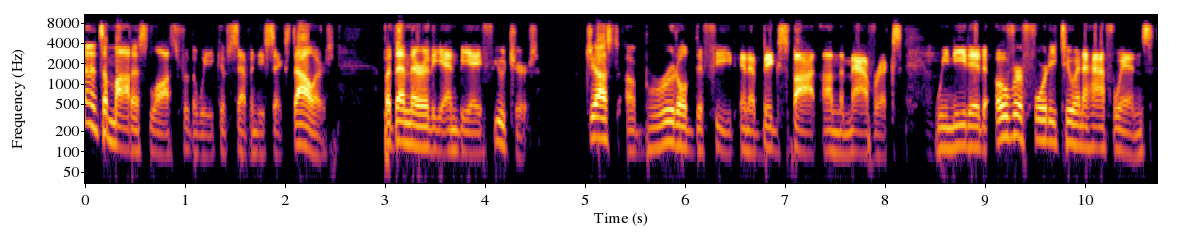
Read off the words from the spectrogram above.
and it's a modest loss for the week of $76. But then there are the NBA futures just a brutal defeat in a big spot on the Mavericks. We needed over 42 and a half wins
